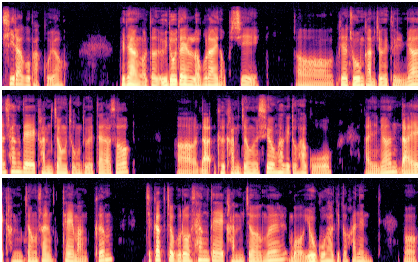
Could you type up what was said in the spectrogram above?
T라고 봤고요. 그냥 어떤 의도된 러브라인 없이 어, 그냥 좋은 감정이 들면 상대의 감정 정도에 따라서 어, 나, 그 감정을 수용하기도 하고 아니면 나의 감정 상태만큼 즉각적으로 상대의 감정을 뭐 요구하기도 하는 뭐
